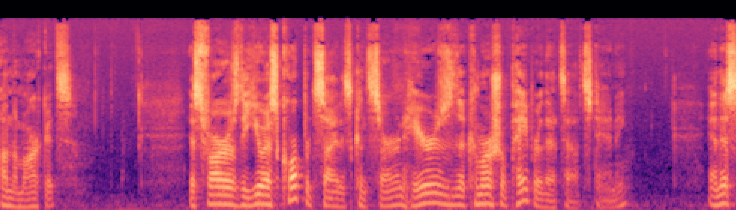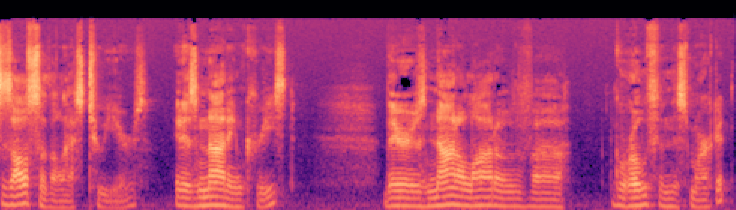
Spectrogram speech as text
on the markets. As far as the U.S. corporate side is concerned, here's the commercial paper that's outstanding, and this is also the last two years. It has not increased. There is not a lot of uh, growth in this market.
